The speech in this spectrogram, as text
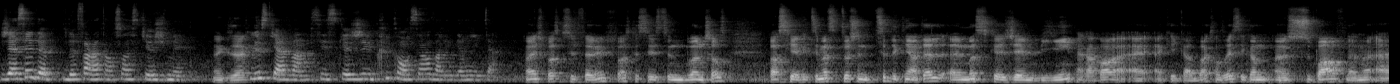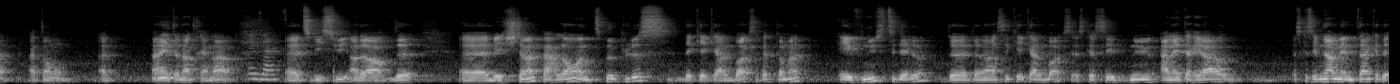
j'essaie de, de faire attention à ce que je mets. exact. Plus qu'avant. C'est ce que j'ai pris conscience dans les derniers temps. Ouais, je pense que tu le fais bien. Je pense que c'est une bonne chose parce qu'effectivement, tu touches une type de clientèle. Euh, moi, ce que j'aime bien par rapport à, à, à K-Cardbox, on dirait que c'est comme un support finalement à, à ton à, Oui. être un entraîneur. Exact. Euh, tu les suis en dehors de. Euh, mais justement, parlons un petit peu plus de K-Cardbox. En fait, comment est venue cette idée-là de, de lancer K-Cardbox? Est-ce que c'est venu à l'intérieur? Est-ce que c'est venu en même temps que, de,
